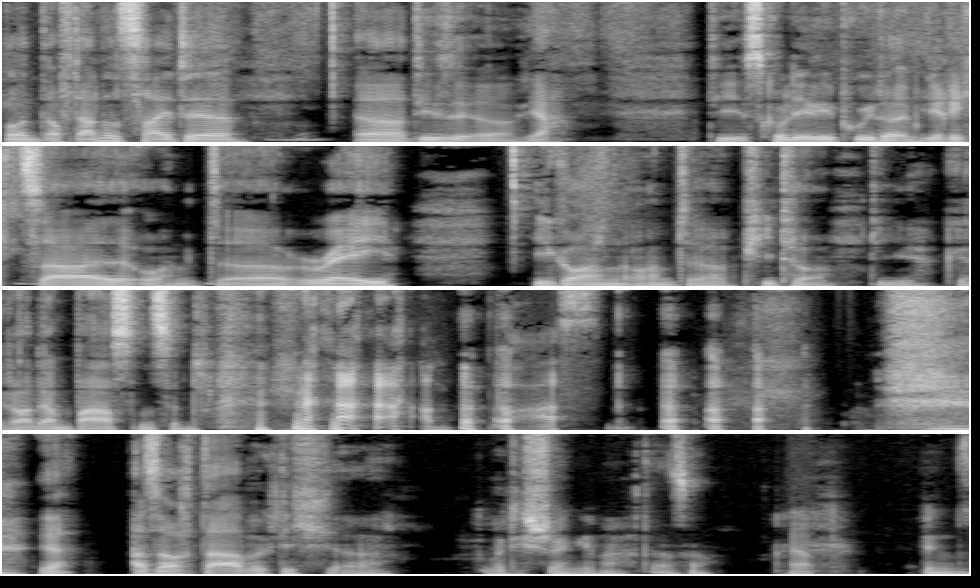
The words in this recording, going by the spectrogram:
Und auf der anderen Seite äh, diese, ja, die Scoleri-Brüder im Gerichtssaal und äh, Ray, Egon und äh, Peter, die gerade am barsten sind. Am besten. Also auch da wirklich, äh, wirklich schön gemacht. Also Ja. bin,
